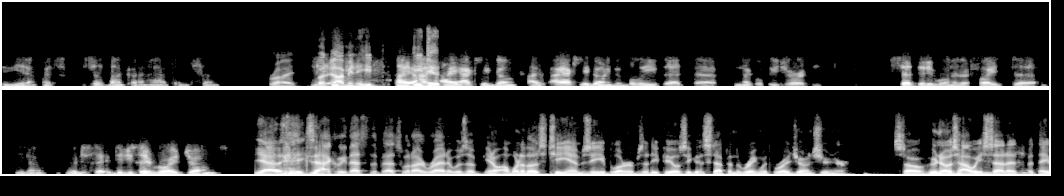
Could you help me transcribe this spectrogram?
you know, it's just not going to happen. So. Right, but I mean, he I, he did. I, I actually don't. I, I actually don't even believe that uh, Michael B. Jordan said that he wanted to fight. Uh, you know, would you say? Did you say Roy Jones? Yeah, exactly. That's the that's what I read. It was a you know one of those TMZ blurbs that he feels he could step in the ring with Roy Jones Jr. So who knows how he said it, but they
